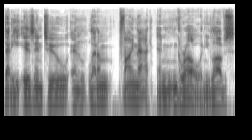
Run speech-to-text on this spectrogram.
that he is into and let him find that and grow. And he loves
